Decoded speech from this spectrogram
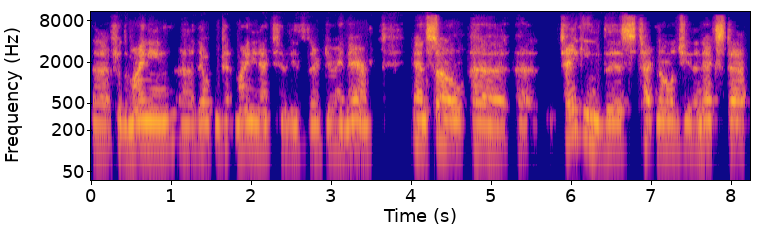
uh, for the mining, uh, the open pit mining activities they're doing there. And so uh, uh, taking this technology the next step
